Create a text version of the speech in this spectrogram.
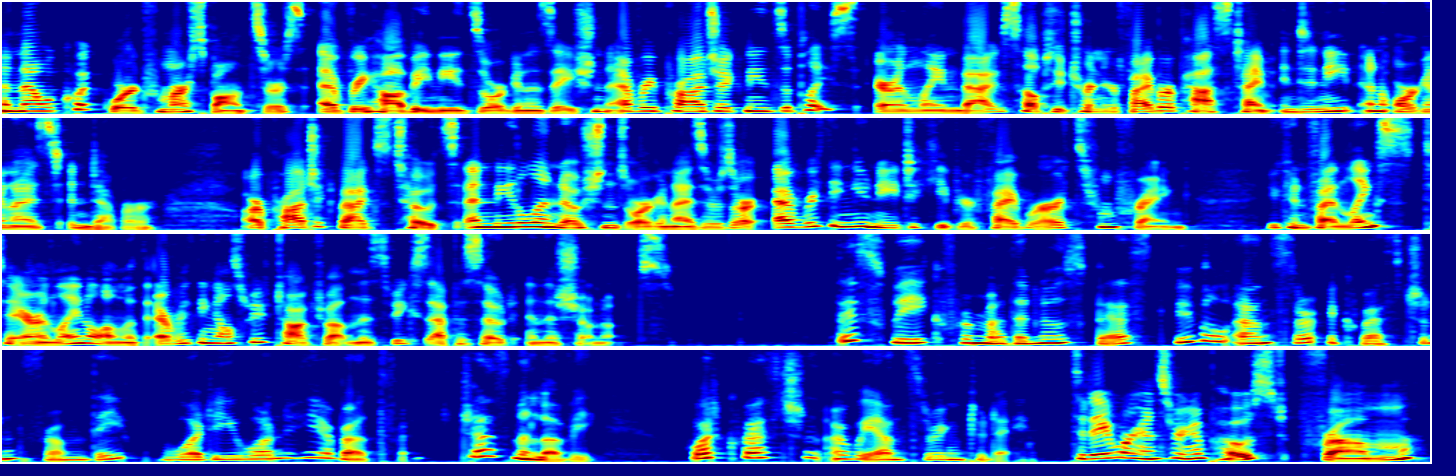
And now a quick word from our sponsors. Every hobby needs organization. Every project needs a place. Erin Lane Bags helps you turn your fiber pastime into neat and organized endeavor. Our project bags, totes, and needle and notions organizers are everything you need to keep your fiber arts from fraying. You can find links to Erin Lane along with everything else we've talked about in this week's episode in the show notes. This week, for Mother Knows Best, we will answer a question from the What Do You Want to Hear About thread. Jasmine Lovey, what question are we answering today? Today we're answering a post from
